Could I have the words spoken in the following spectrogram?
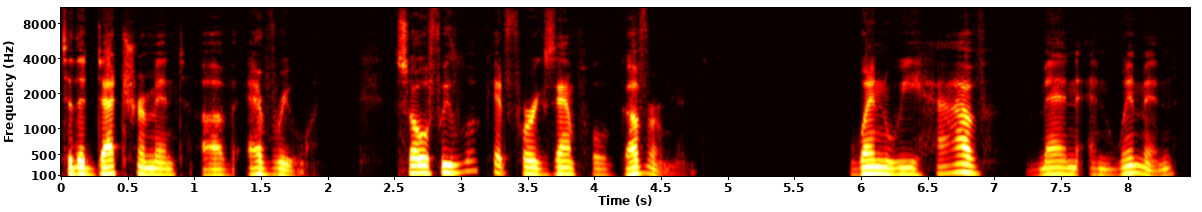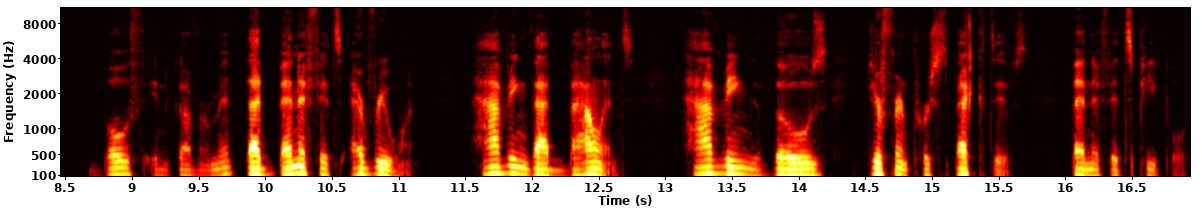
to the detriment of everyone. So if we look at, for example, government, when we have men and women both in government, that benefits everyone. Having that balance, having those different perspectives benefits people.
